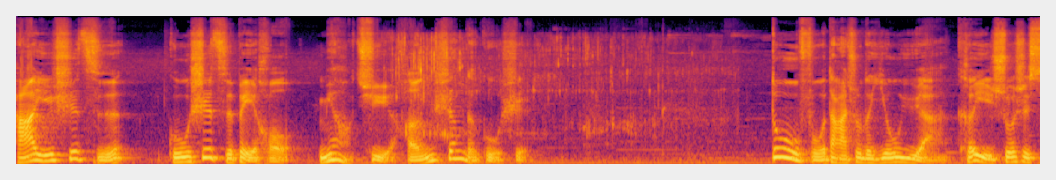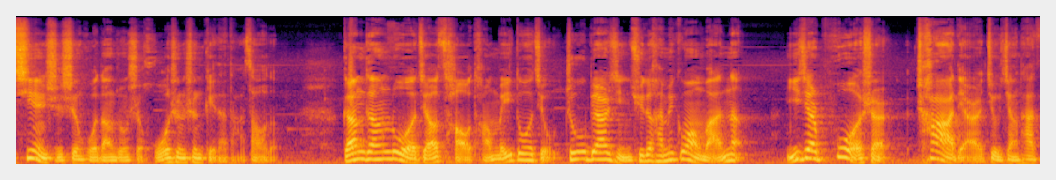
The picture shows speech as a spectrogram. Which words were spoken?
茶余诗词，古诗词背后妙趣横生的故事。杜甫大叔的忧郁啊，可以说是现实生活当中是活生生给他打造的。刚刚落脚草堂没多久，周边景区都还没逛完呢，一件破事儿差点就将他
